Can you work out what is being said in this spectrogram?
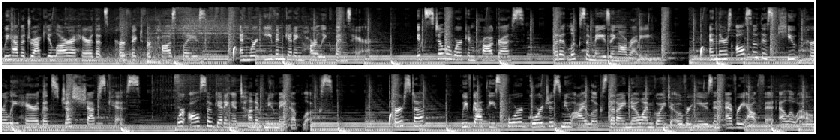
We have a Draculaura hair that's perfect for cosplays, and we're even getting Harley Quinn's hair. It's still a work in progress, but it looks amazing already. And there's also this cute curly hair that's just chef's kiss. We're also getting a ton of new makeup looks. First up, we've got these four gorgeous new eye looks that I know I'm going to overuse in every outfit, lol.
